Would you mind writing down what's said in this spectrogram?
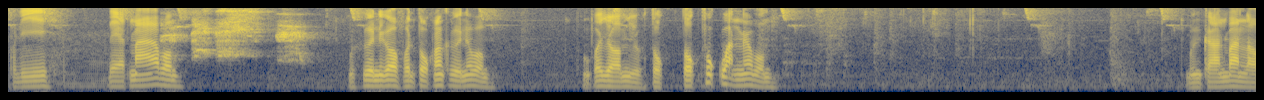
พอดีแดดมาครับผมเมื่อคืนนี้ก็ฝนตกทั้งคืนนะผม ผมก็ยอมอยู่ตกตกทุกวันนะผมเมืองการบ้านเรา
